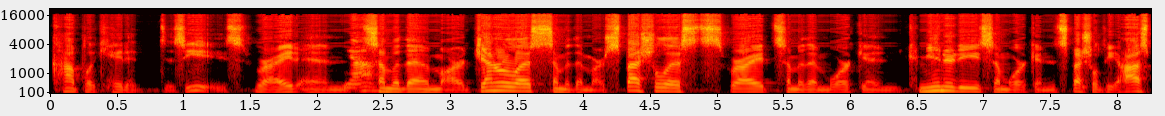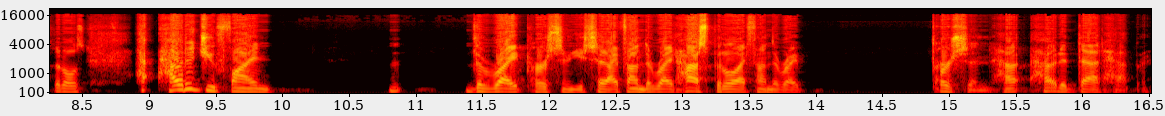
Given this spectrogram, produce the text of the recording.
complicated disease, right? And yeah. some of them are generalists, some of them are specialists, right? Some of them work in community, some work in specialty hospitals. H- how did you find the right person? You said I found the right hospital, I found the right person. How how did that happen?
